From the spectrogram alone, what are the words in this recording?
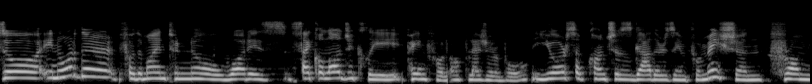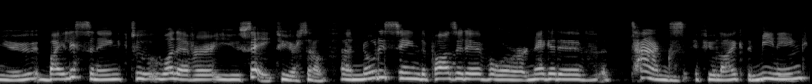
So, in order for the mind to know what is psychologically painful or pleasurable, your subconscious gathers information from you by listening to whatever you say to yourself and noticing the positive or negative tags, if you like, the meaning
